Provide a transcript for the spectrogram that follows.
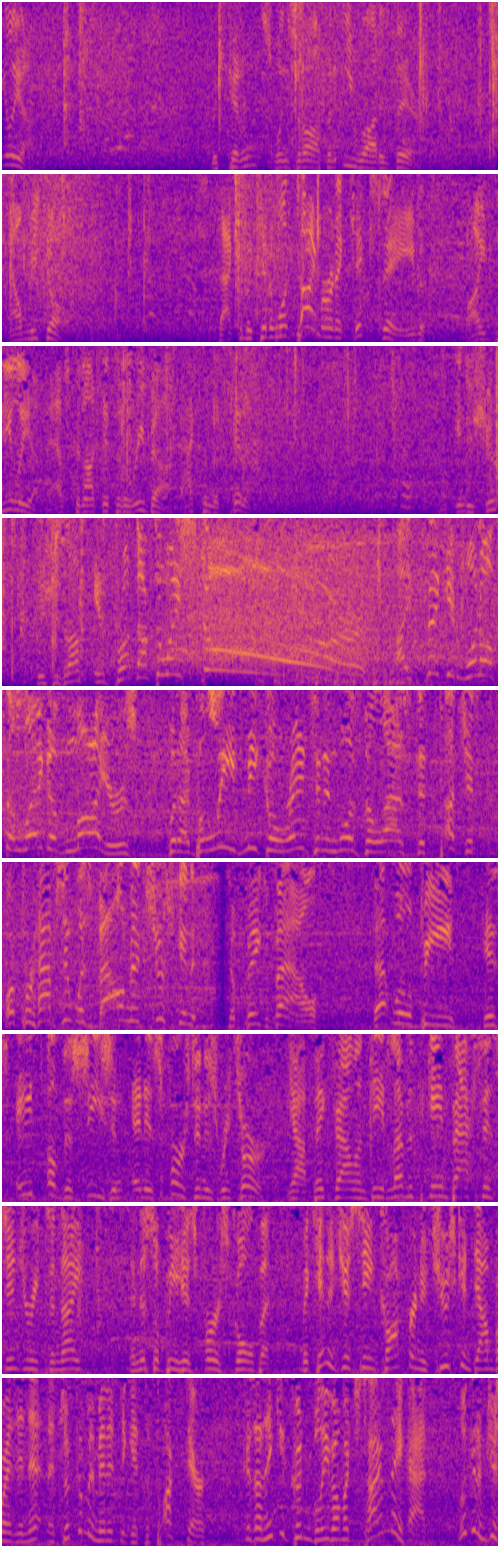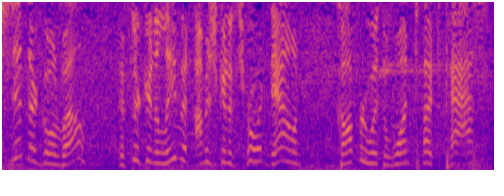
Ilya. MacKinnon swings it off, and Erod is there. Now Mikko. Back to MacKinnon, one timer, and a kick save by Delia. Mavs could not get to the rebound. Back to MacKinnon. Looking to shoot, dishes it off, in front, knocked away, score! I think it went off the leg of Myers, but I believe Mikko Rantanen was the last to touch it, or perhaps it was Val Nichushkin to Big Val. That will be his eighth of the season and his first in his return. Yeah, Big Val indeed. 11th game back since injury tonight, and this will be his first goal. But MacKinnon just seeing Compher and Chuskin down by the net, and it took him a minute to get the puck there because I think he couldn't believe how much time they had. Look at him just sitting there going, well, if they're going to leave it, I'm just going to throw it down. Compher with a one touch pass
